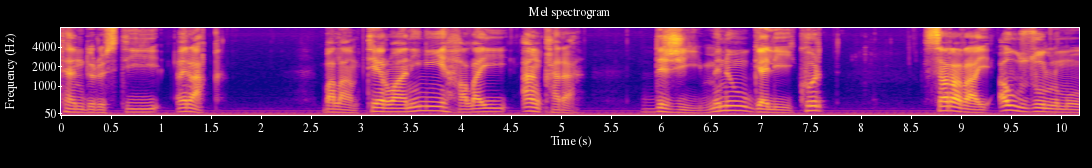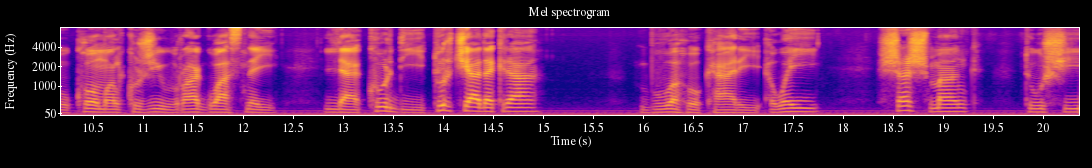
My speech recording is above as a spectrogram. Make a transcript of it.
تەندروستی عێراق. بەڵام تێڕوانینی هەڵەی ئەنقەرە دژی من و گەلی کورد سەڕەڕای ئەو زوڵم و کۆمەڵکوژی و ڕاگواستنەی لە کوردی تورکیا دەکرا بووە هۆکاری ئەوەی شەش مانگ تووشی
